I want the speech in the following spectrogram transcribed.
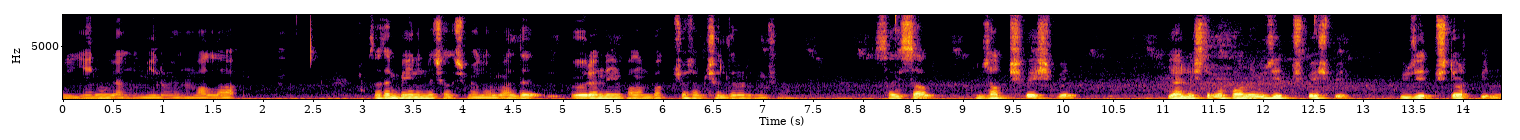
Yeni uyandım, yeni uyandım. Valla zaten beynim de çalışmıyor. Normalde öğlenleyin falan bakmış olsam çıldırırdım şu an. Sayısal 165 bin. Yerleştirme puanı 175 bin. 174 bin.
